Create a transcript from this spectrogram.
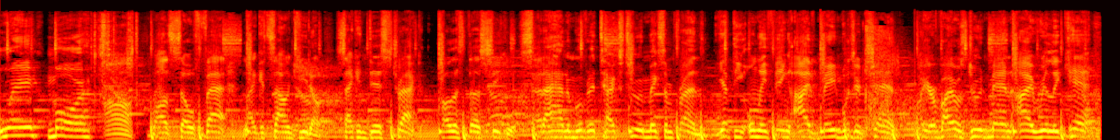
way more. Uh, ball so fat, like it's on keto. Second diss track, call this the sequel. Said I had to move to text two and make some friends. Yet the only thing I've made was your chant. All your virals, dude, man, I really can't.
